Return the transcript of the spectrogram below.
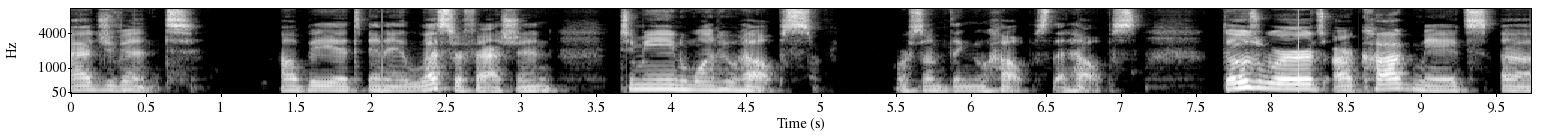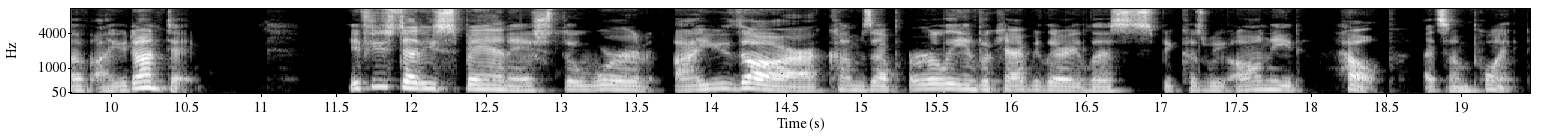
adjuvant, albeit in a lesser fashion, to mean one who helps or something who helps that helps. Those words are cognates of ayudante. If you study Spanish, the word ayudar comes up early in vocabulary lists because we all need help at some point.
